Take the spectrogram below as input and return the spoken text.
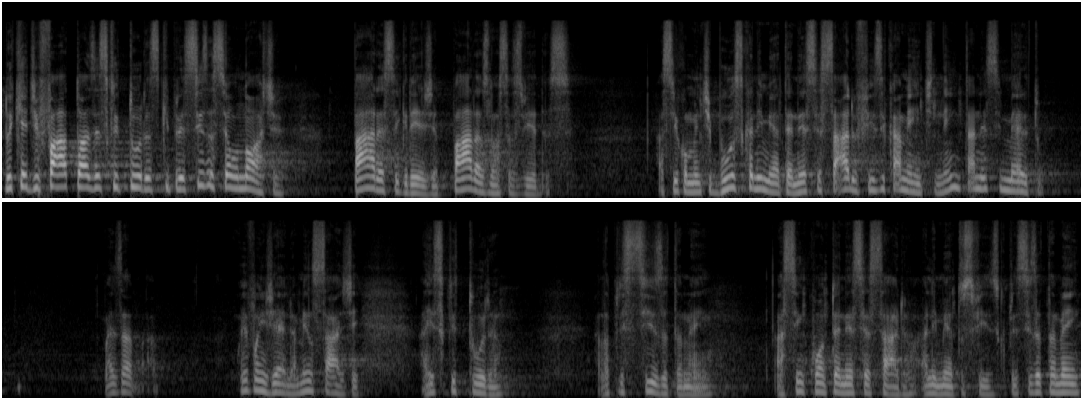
do que de fato as Escrituras, que precisa ser um norte para essa igreja, para as nossas vidas. Assim como a gente busca alimento, é necessário fisicamente, nem está nesse mérito, mas a, a, o Evangelho, a mensagem, a Escritura, ela precisa também, assim quanto é necessário alimentos físicos, precisa também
